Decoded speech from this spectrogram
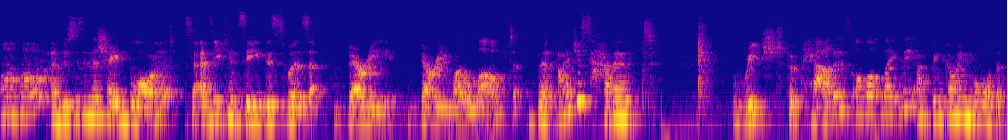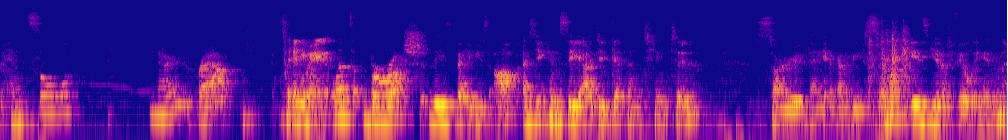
Mm -hmm. And this is in the shade Blonde. So as you can see, this was very, very well loved, but I just haven't reached for powders a lot lately. I've been going more the pencil, you know, route. So anyway, let's brush these babies up. As you can see, I did get them tinted. So they are gonna be so much easier to fill in.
